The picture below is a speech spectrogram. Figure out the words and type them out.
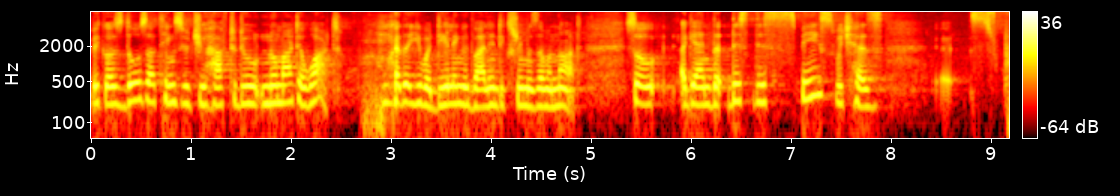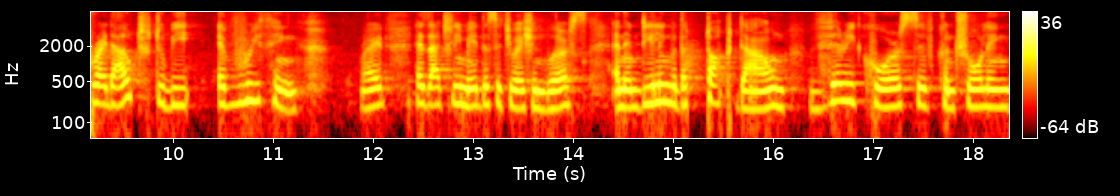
because those are things which you have to do no matter what, whether you are dealing with violent extremism or not. So again, the, this, this space which has uh, spread out to be everything, right, has actually made the situation worse, and then dealing with the top-down, very coercive, controlling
